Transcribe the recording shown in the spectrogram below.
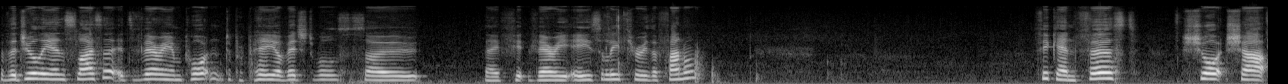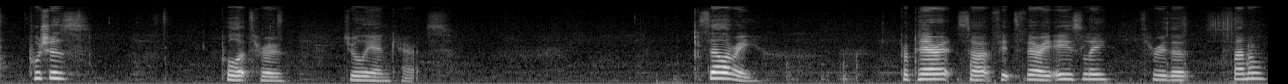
With the julienne slicer, it's very important to prepare your vegetables so they fit very easily through the funnel. Thick end first, short sharp pushes, pull it through. Julienne carrots. Celery. Prepare it so it fits very easily through the funnel.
